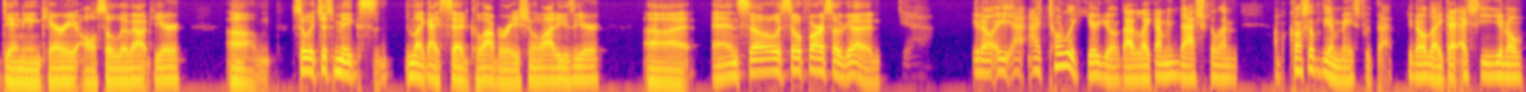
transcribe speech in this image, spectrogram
Danny and Carrie, also live out here. Um, so it just makes, like I said, collaboration a lot easier. Uh, and so, so far, so good. Yeah. You know, I, I- I totally hear you on that. Like, I'm in Nashville, and I'm constantly amazed with that. You know, like I, I see, you know,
